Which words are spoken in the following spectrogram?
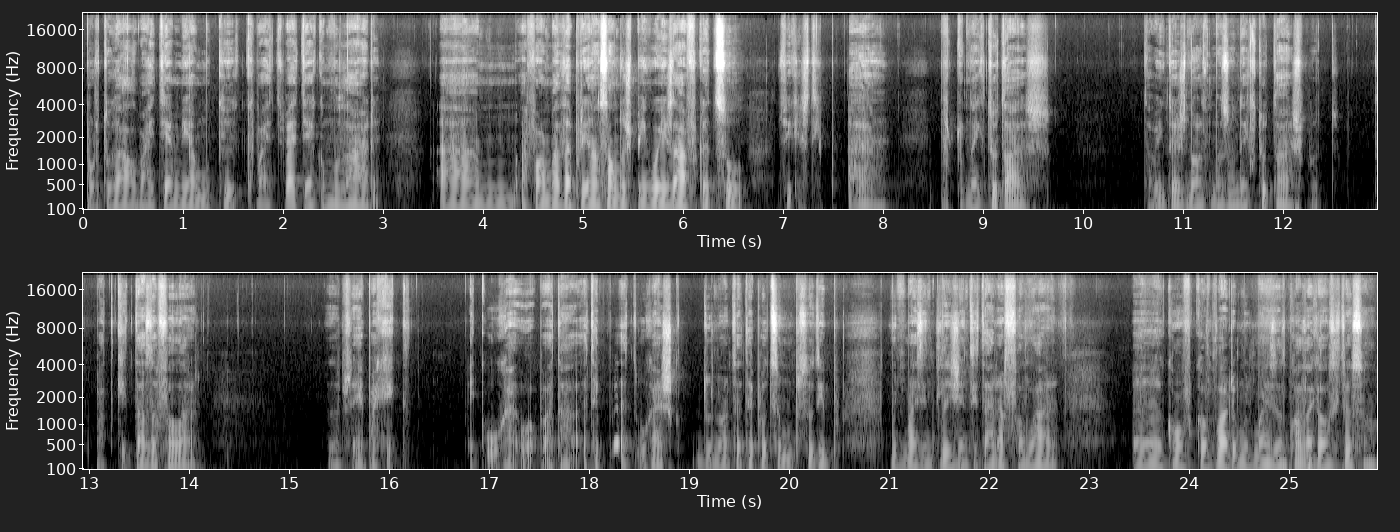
Portugal vai ter mesmo que, que vai, vai ter que mudar um, a forma de apreensão dos pinguins da África do Sul. Ficas tipo: Ah, puto, onde é que tu estás? Está bem que és norte, mas onde é que tu estás, puto? Pá, de que é que estás a falar? É pá, que é que. É que o, gajo, tá, até, o gajo do norte até pode ser uma pessoa tipo muito mais inteligente e estar a falar uh, com um vocabulário muito mais adequado àquela situação.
